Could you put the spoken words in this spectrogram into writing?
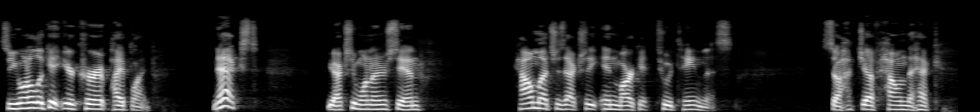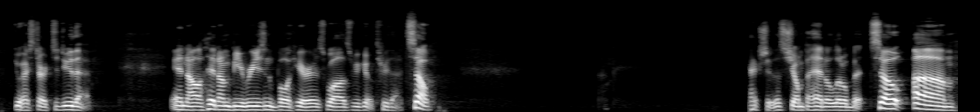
So you want to look at your current pipeline. Next, you actually want to understand how much is actually in market to attain this. So Jeff, how in the heck do I start to do that? And I'll hit on be reasonable here as well as we go through that. So actually, let's jump ahead a little bit. So um,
